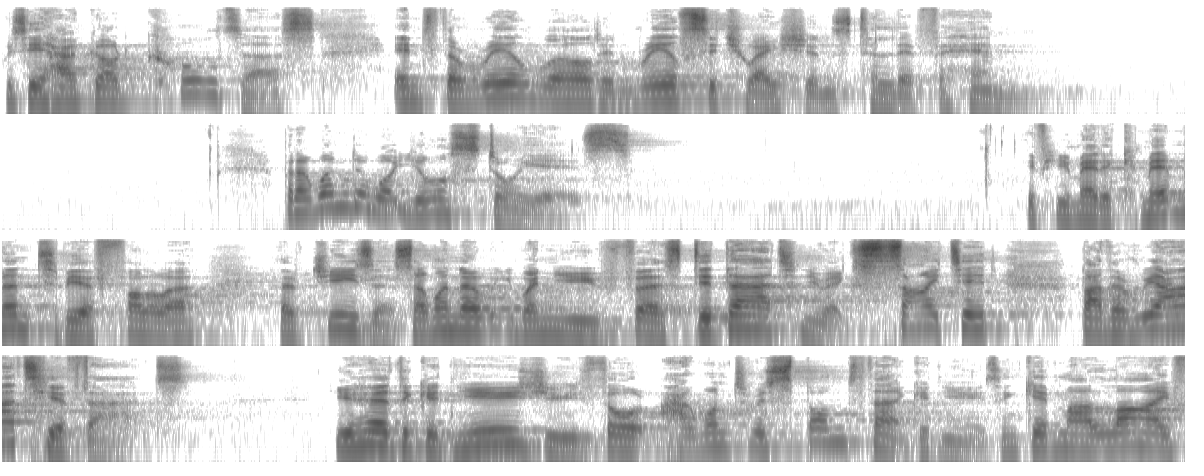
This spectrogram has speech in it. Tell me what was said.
we see how God calls us into the real world in real situations to live for Him. But I wonder what your story is. If you made a commitment to be a follower of Jesus. I wonder when you first did that and you were excited by the reality of that. You heard the good news, you thought, I want to respond to that good news and give my life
